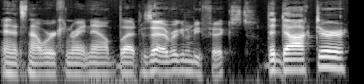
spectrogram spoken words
and it's not working right now. But Is that ever going to be fixed? the doctor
